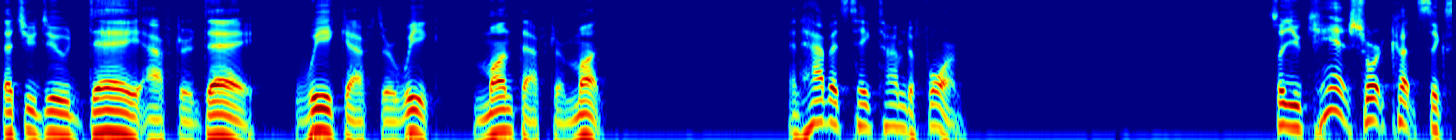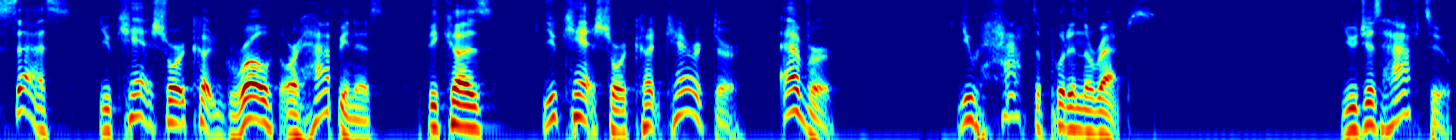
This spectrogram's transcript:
that you do day after day, week after week, month after month. And habits take time to form. So you can't shortcut success, you can't shortcut growth or happiness because you can't shortcut character, ever. You have to put in the reps. You just have to.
